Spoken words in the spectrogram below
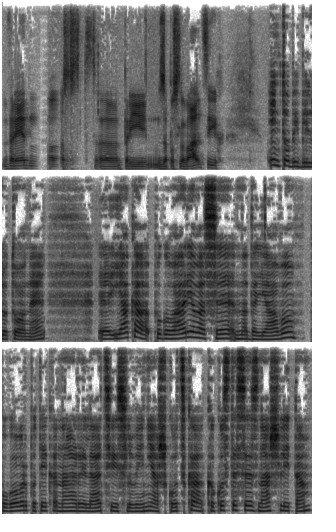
vrednost uh, pri zaposlovalcih. In to bi bilo to, ne? E, Jaka, pogovarjava se nadaljavo, pogovor poteka na relaciji Slovenija-Škotska. Kako ste se znašli tam?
